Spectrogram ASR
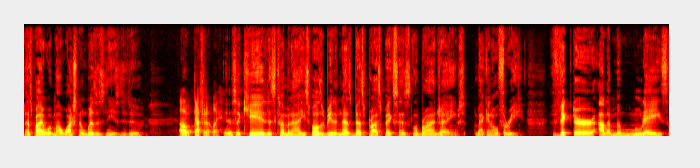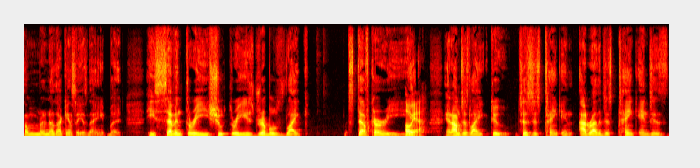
That's probably what my Washington Wizards needs to do. Oh, definitely. There's a kid that's coming out. He's supposed to be the next best prospect since LeBron James back in 03. Victor Alamamude, something or another. I can't say his name, but he's seven three, shoot threes, dribbles like Steph Curry. Oh, yeah. And I'm just like, dude, just just tank and I'd rather just tank and just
